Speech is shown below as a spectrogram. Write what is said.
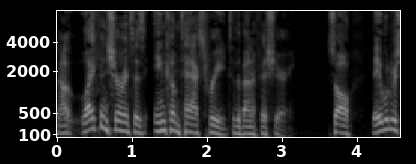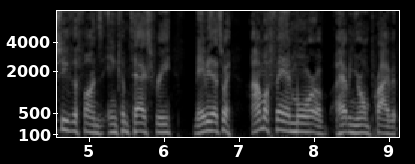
Now, life insurance is income tax free to the beneficiary. So they would receive the funds income tax free. Maybe that's why I'm a fan more of having your own private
